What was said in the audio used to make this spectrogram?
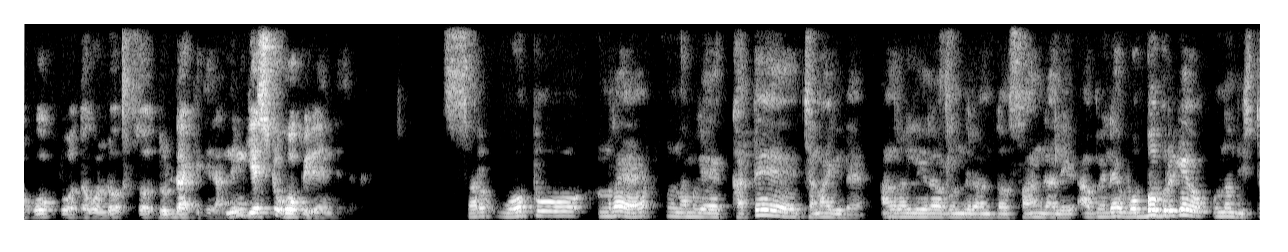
ಹೋಪ್ ತಗೊಂಡು ಸೊ ದುಡ್ಡು ಹಾಕಿದ್ದೀರಾ? ನಿಮ್ಗೆ ಎಷ್ಟು ಹೋಪ್ ಇದೆ ಅಂತ ಸರ್ ಓಪು ಅಂದ್ರೆ ನಮಗೆ ಕತೆ ಚೆನ್ನಾಗಿದೆ. ಅದರಲ್ಲಿರೋ ಬಂದಿರೋಂಥ ಸಾಂಗ್ ಅಲ್ಲಿ ಆಮೇಲೆ ಒಬ್ಬೊಬ್ಬರಿಗೆ ಒಂದೊಂದು ಇಷ್ಟ.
